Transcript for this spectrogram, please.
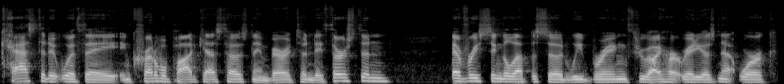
casted it with a incredible podcast host named Baratunde Thurston. Every single episode we bring through iHeartRadio's network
